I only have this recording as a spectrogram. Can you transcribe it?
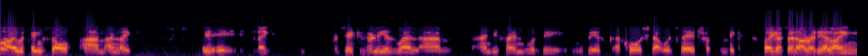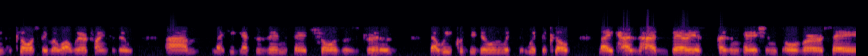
Oh, I would think so. Um, and like, it, it, like particularly as well, um, Andy Friend would be would be a, a coach that would say, like, like I said already, align closely with what we're trying to do. Um, like he gets us in, say, shows us drills that we could be doing with with the club. Like has had various presentations over, say,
